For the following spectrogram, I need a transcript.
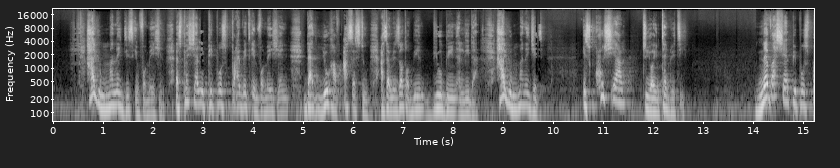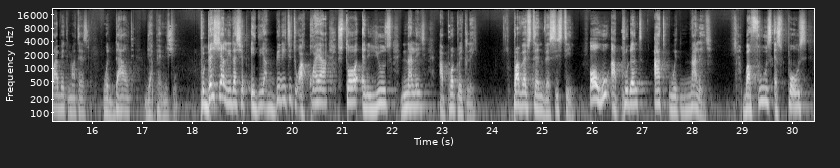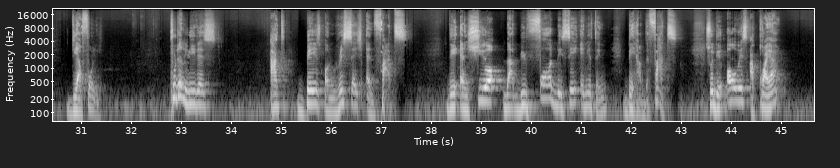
How you manage this information, especially people's private information that you have access to as a result of being you being a leader. How you manage it is crucial to your integrity. Never share people's private matters without their permission. Prudential leadership is the ability to acquire, store, and use knowledge appropriately. Proverbs 10, verse 16. All who are prudent act with knowledge, but fools expose their folly. Prudent leaders act based on research and facts. They ensure that before they say anything, they have the facts. So they always acquire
